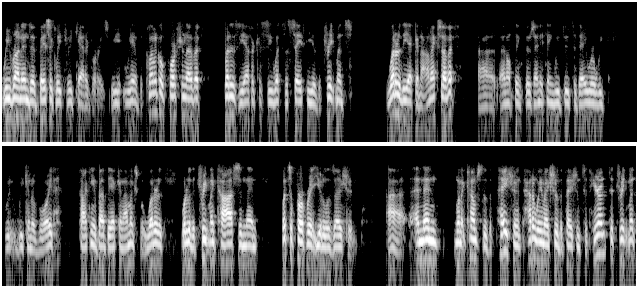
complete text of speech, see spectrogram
we run into basically three categories. We, we have the clinical portion of it. What is the efficacy? What's the safety of the treatments? What are the economics of it? Uh, I don't think there's anything we do today where we, we, we can avoid talking about the economics, but what are what are the treatment costs, and then what's appropriate utilization, uh, and then when it comes to the patient, how do we make sure the patient's adherent to treatment,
